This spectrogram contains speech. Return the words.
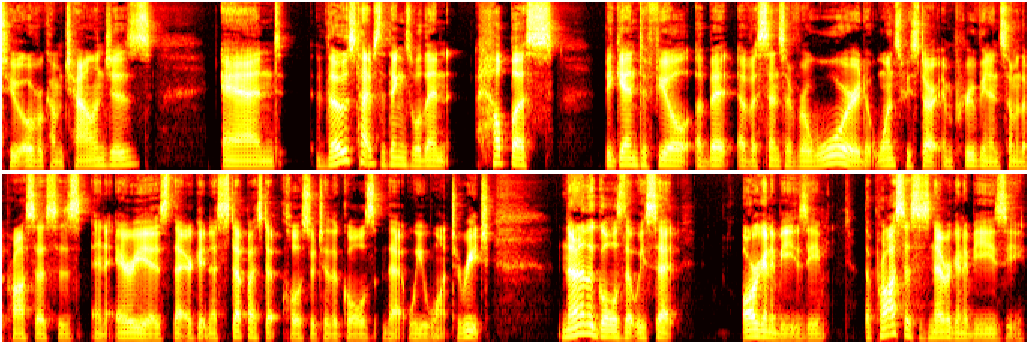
to overcome challenges and those types of things will then help us begin to feel a bit of a sense of reward once we start improving in some of the processes and areas that are getting us step by step closer to the goals that we want to reach. None of the goals that we set are going to be easy. The process is never going to be easy,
